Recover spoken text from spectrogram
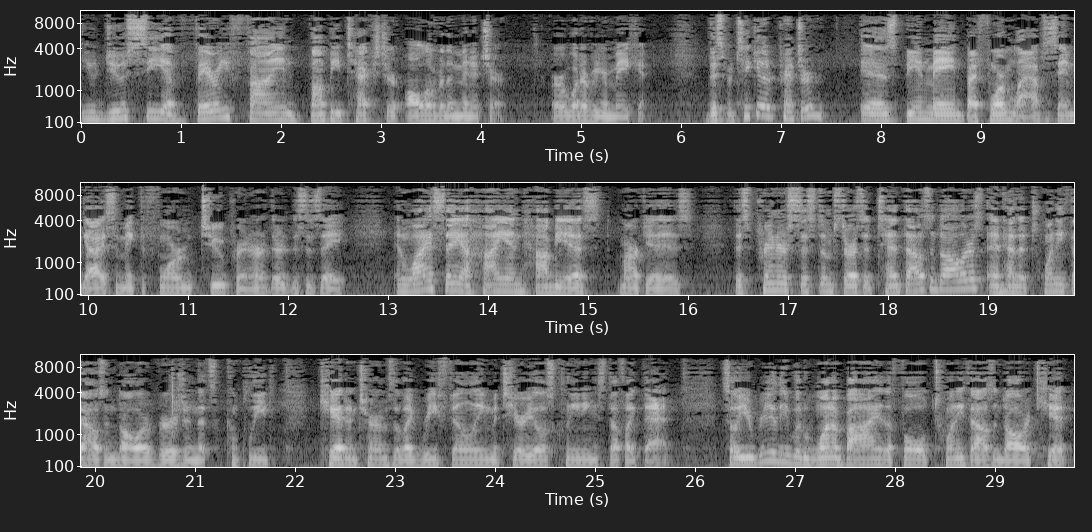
you do see a very fine bumpy texture all over the miniature or whatever you're making. This particular printer is being made by Form Labs, the same guys who make the Form 2 printer. They're, this is a, and why I say a high-end hobbyist market is this printer system starts at $10,000 and has a $20,000 version that's complete kit in terms of like refilling materials, cleaning, stuff like that. So you really would want to buy the full $20,000 kit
